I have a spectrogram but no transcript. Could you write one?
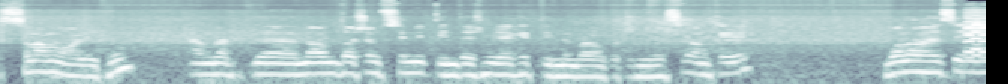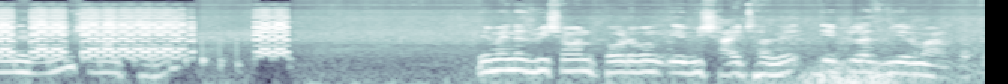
আসসালামু আলাইকুম। আমরা নবম, দশম শ্রেণির তিন দশমিক একের তিন নম্বর অঙ্কটি নিয়েছি অঙ্কে বলা হয়েছে এ মাইনাস বি সমান ফোর এ মাইনাস বি সমান ফোর এবং এ বি ষাট হলে এ প্লাস বি এর মান কত?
